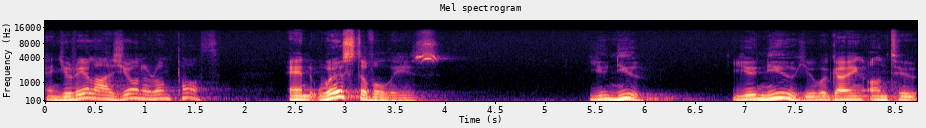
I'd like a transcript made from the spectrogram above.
and you realize you're on a wrong path. And worst of all is, you knew. You knew you were going onto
